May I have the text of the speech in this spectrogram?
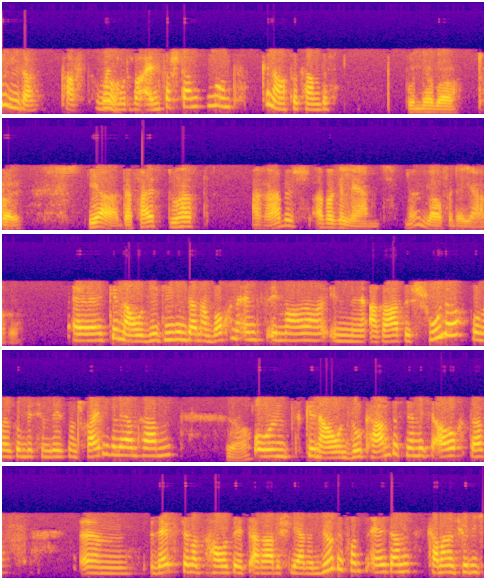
Suhila, passt. Und meine Ja. Mutter war einverstanden und genau, so kam das. Wunderbar, toll. Ja, das heißt, du hast Arabisch aber gelernt ne, im Laufe der Jahre. Äh, genau, wir gingen dann am Wochenende immer in eine Arabisch-Schule, wo wir so ein bisschen lesen und schreiben gelernt haben. Ja. Und genau, und so kam das nämlich auch, dass ähm, selbst wenn man zu Hause jetzt Arabisch lernen würde von den Eltern, kann man natürlich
